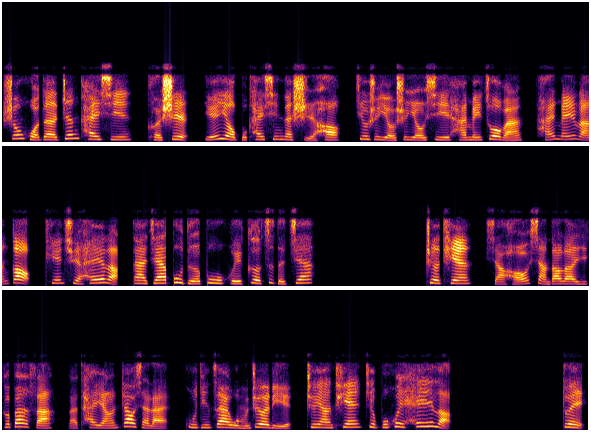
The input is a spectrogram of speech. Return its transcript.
生活的真开心。可是也有不开心的时候。就是有时游戏还没做完，还没玩够，天却黑了，大家不得不回各自的家。这天，小猴想到了一个办法，把太阳照下来，固定在我们这里，这样天就不会黑了。对，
